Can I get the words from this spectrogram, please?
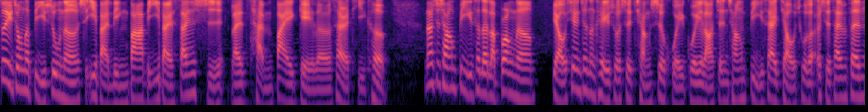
最终的比数呢，是一百零八比一百三十，来惨败给了塞尔提克。那这场比赛的 LeBron 呢，表现真的可以说是强势回归了，整场比赛缴出了二十三分，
